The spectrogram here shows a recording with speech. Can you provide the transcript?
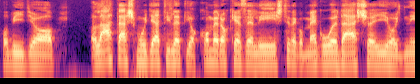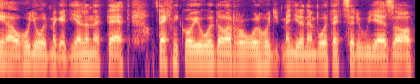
ami így a, a látásmódját illeti, a kamerakezelés, tényleg a megoldásai, hogy néha hogy old meg egy jelenetet, a technikai oldalról, hogy mennyire nem volt egyszerű ugye ez a,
